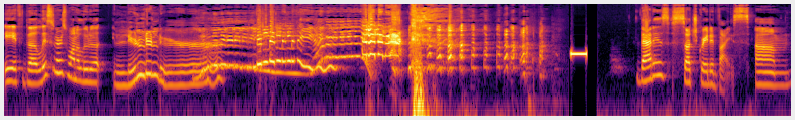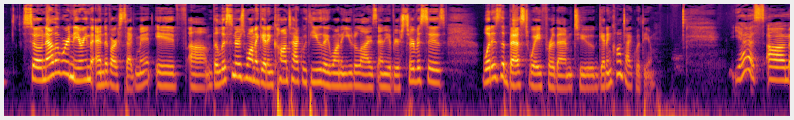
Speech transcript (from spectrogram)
if the listeners want to that is such great advice. Um, so now that we're nearing the end of our segment, if um, the listeners want to get in contact with you, they want to utilize any of your services, what is the best way for them to get in contact with you? Yes, um,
